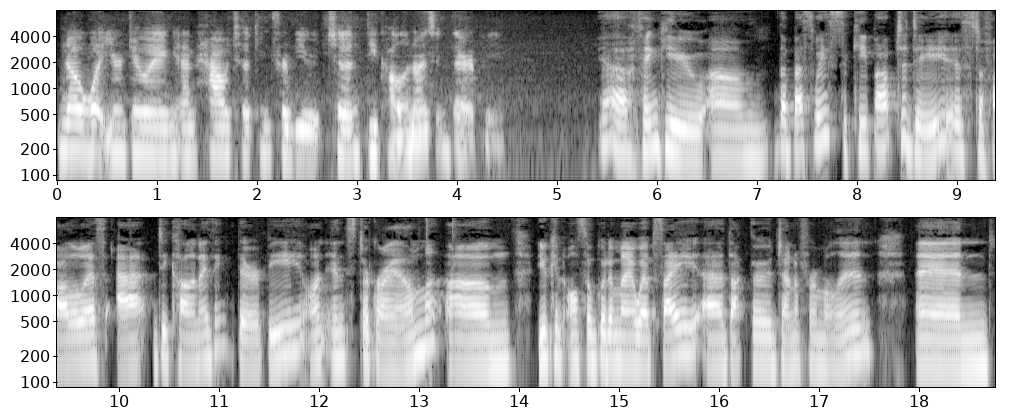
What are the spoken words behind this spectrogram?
know what you're doing and how to contribute to decolonizing therapy. Yeah, thank you. Um, the best ways to keep up to date is to follow us at Decolonizing Therapy on Instagram. Um, you can also go to my website, uh, Dr. Jennifer Mullan, and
